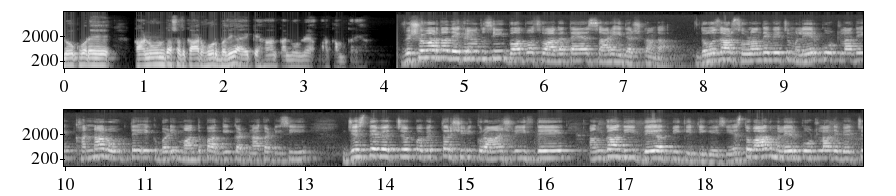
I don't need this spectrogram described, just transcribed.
ਲੋਕ ਬੜੇ ਕਾਨੂੰਨ ਦਾ ਸਤਿਕਾਰ ਹੋਰ ਵਧਿਆ ਹੈ ਕਿ ਹਾਂ, ਕਾਨੂੰਨ ਨੇ ਆਪਣਾ ਕੰਮ ਕਰਿਆ। ਵਿਸ਼ਵਵਾਰਤਾ ਦੇਖ ਰਹੇ ਹੋ ਤੁਸੀਂ, ਬਹੁਤ-ਬਹੁਤ ਸਵਾਗਤ ਹੈ ਸਾਰੇ ਹੀ ਦਰਸ਼ਕਾਂ ਦਾ। 2016 ਦੇ ਵਿੱਚ ਮਲੇਰਕੋਟਲਾ ਦੇ ਖੰਨਾ ਰੋਡ ਤੇ ਇੱਕ ਬੜੀ ਮੰਦਭਾਗੀ ਘਟਨਾ ਘਟੀ ਸੀ, ਜਿਸ ਦੇ ਵਿੱਚ ਪਵਿੱਤਰ ਸ਼੍ਰੀ ਕੁਰਾਨ ਸ਼ਰੀਫ ਦੇ ਅੰਗਾਂ ਦੀ ਬੇਅਦਬੀ ਕੀਤੀ ਗਈ ਸੀ। ਇਸ ਤੋਂ ਬਾਅਦ ਮਲੇਰਕੋਟਲਾ ਦੇ ਵਿੱਚ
